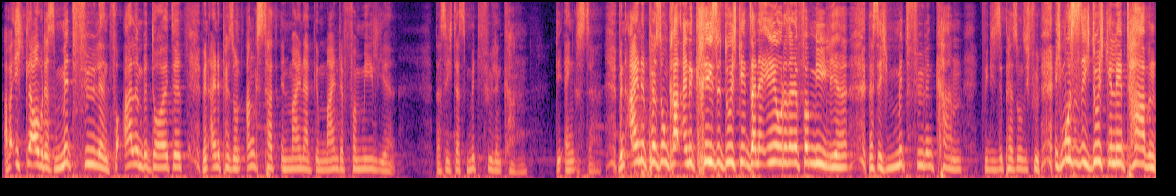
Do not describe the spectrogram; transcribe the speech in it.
Aber ich glaube, dass Mitfühlen vor allem bedeutet, wenn eine Person Angst hat in meiner Gemeindefamilie, dass ich das mitfühlen kann die Ängste. Wenn eine Person gerade eine Krise durchgeht in seiner Ehe oder seiner Familie, dass ich mitfühlen kann, wie diese Person sich fühlt. Ich muss es nicht durchgelebt haben,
